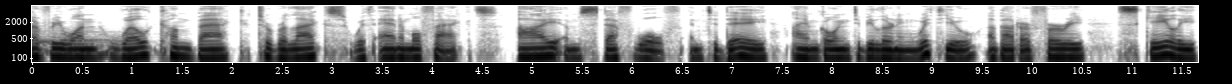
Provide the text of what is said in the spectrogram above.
everyone. Welcome back to Relax with Animal Facts. I am Stef Wolfe, and today I am going to be learning with you about our furry, scaly,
